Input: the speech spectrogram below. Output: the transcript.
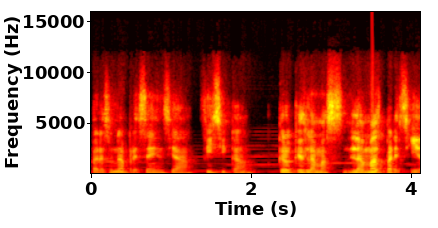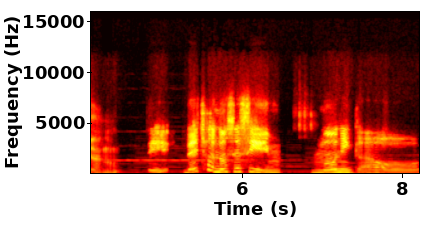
parece una presencia física, creo que es la más, la más parecida, ¿no? Sí, de hecho, no sé si Mónica o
